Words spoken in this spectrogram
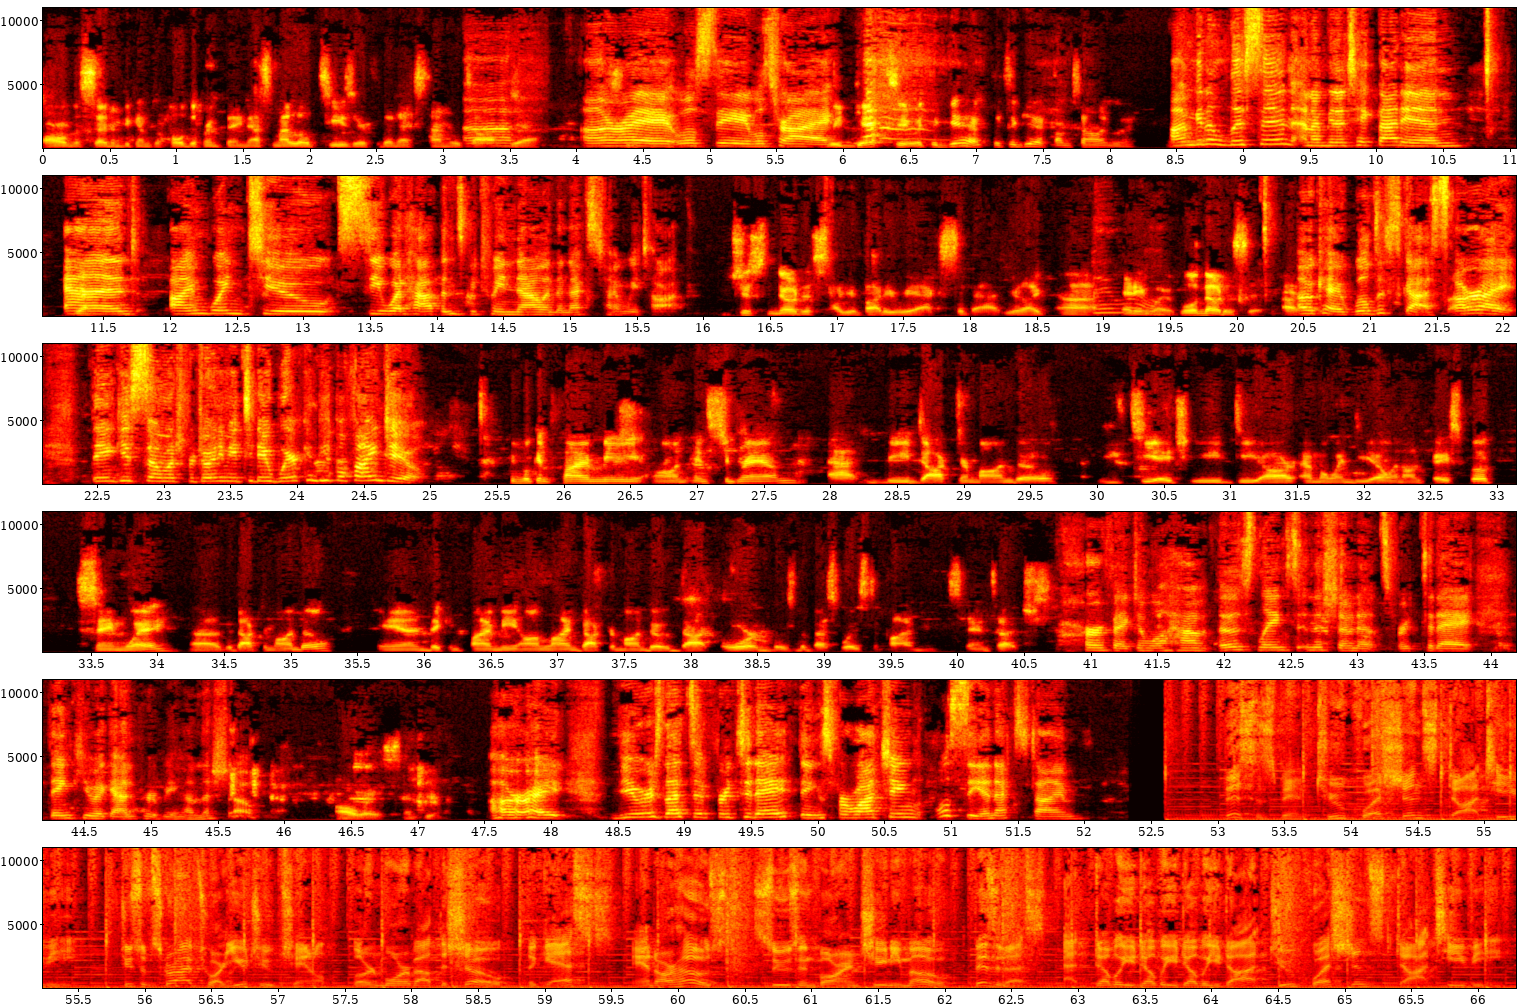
all of a sudden it becomes a whole different thing. That's my little teaser for the next time we talk. Uh, yeah. All right. We'll see. We'll try. We get to. It's a gift. It's a gift. I'm telling you. I'm going to listen and I'm going to take that in and yeah. I'm going to see what happens between now and the next time we talk. Just notice how your body reacts to that. You're like, uh, anyway, we'll notice it. Right. Okay, we'll discuss. All right. Thank you so much for joining me today. Where can people find you? People can find me on Instagram at the Dr. Mondo, T H E D R M O N D O, and on Facebook, same way, uh, the Dr. Mondo and they can find me online, drmondo.org. Those are the best ways to find me. Stay in touch. Perfect. And we'll have those links in the show notes for today. Thank you again for being on the show. Always. Thank you. All right. Viewers, that's it for today. Thanks for watching. We'll see you next time. This has been two twoquestions.tv. To subscribe to our YouTube channel, learn more about the show, the guests, and our host, Susan Baroncini Moe, visit us at www.twoquestions.tv.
